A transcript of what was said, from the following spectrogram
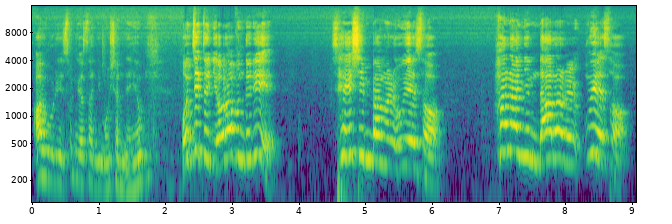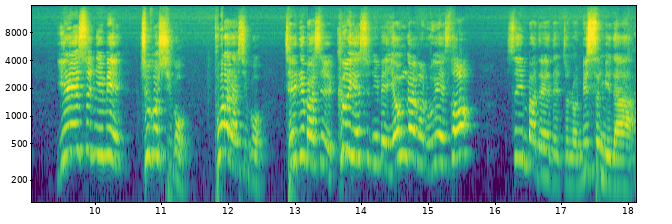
아 우리 선교사님 오셨네요. 어쨌든 여러분들이 새 신방을 위해서 하나님 나라를 위해서 예수님이 죽으시고 부활하시고 재림하실 그 예수님의 영광을 위해서 쓰임 받아야 될 줄로 믿습니다.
